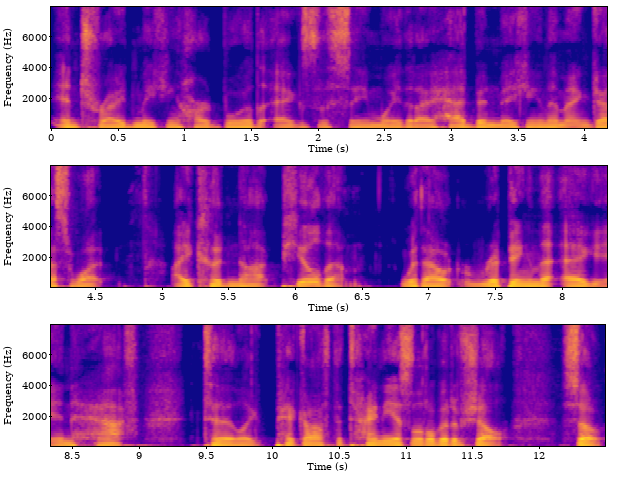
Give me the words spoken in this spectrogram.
and tried making hard boiled eggs the same way that I had been making them. And guess what? I could not peel them without ripping the egg in half to like pick off the tiniest little bit of shell. So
